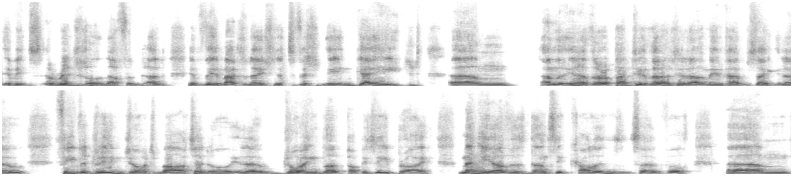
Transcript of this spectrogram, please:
if it's original enough and, and if the imagination is sufficiently engaged. Um, and you know, there are plenty of those. You know, I mean, for heaven's sake, you know, Fevre Dream, George Martin, or you know, Drawing Blood, Poppy Z. Brite, many others, Nancy Collins, and so forth. Um,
